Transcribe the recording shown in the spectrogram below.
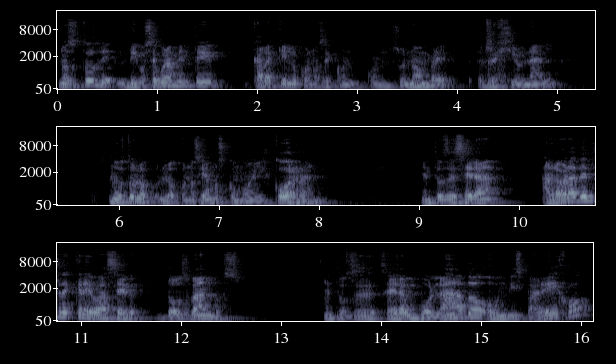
nosotros, le- digo, seguramente cada quien lo conoce con, con su nombre regional, nosotros lo, lo conocíamos como el Corran. Entonces era, a la hora del recreo, hacer dos bandos. Entonces era un volado o un disparejo.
